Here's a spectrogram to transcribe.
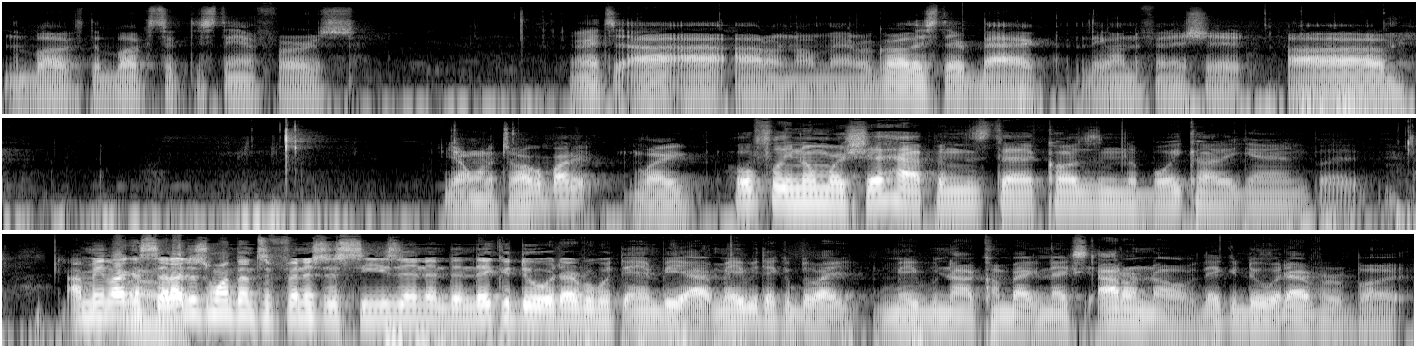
The Bucks, the Bucks took the stand first. Right, so I, I, I don't know, man. Regardless, they're back. They want to finish it. Um, y'all want to talk about it? Like, Hopefully, no more shit happens that causes them to boycott again. But I mean, like I said, I just want them to finish the season, and then they could do whatever with the NBA. Maybe they could be like, maybe not come back next. I don't know. They could do whatever, but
